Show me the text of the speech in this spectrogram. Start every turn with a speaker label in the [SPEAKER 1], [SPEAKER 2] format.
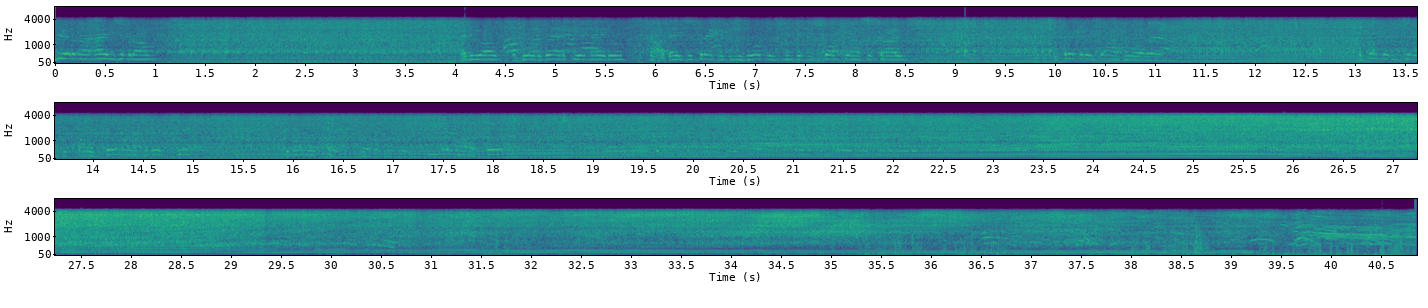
[SPEAKER 1] De IJzerbrand. En nu ook voor de derde hier meedoen. Nou, deze trekker die hoort dus niet in de sportklasse thuis. De trekker is daarvoor... Uh, ik zelfs een 5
